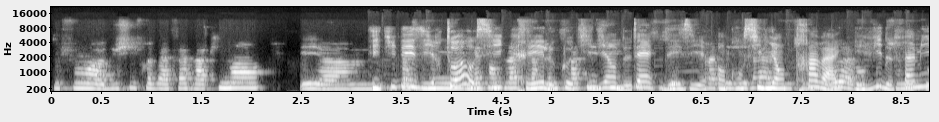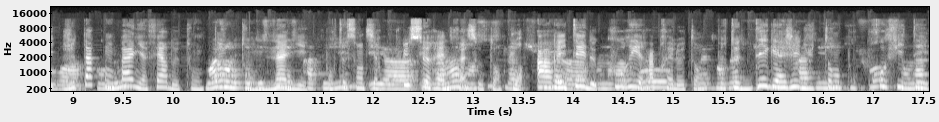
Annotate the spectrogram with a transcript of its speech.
qui font euh, du chiffre d'affaires rapidement, euh, si tu désires toi aussi créer le quotidien de tes désirs en conciliant travail et vie de famille, je t'accompagne à faire de ton temps ton allié pour te sentir euh, plus sereine face au temps, pour arrêter de courir après le temps, pour te dégager du temps pour profiter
